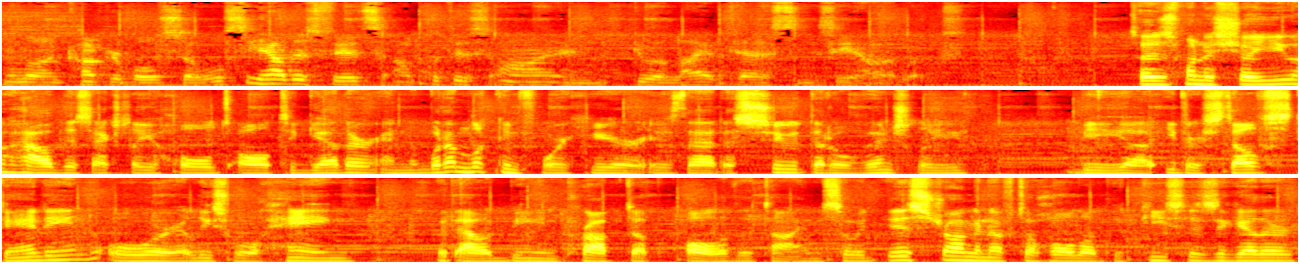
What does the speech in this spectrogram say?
and a little uncomfortable. So we'll see how this fits. I'll put this on and do a live test and see how it looks. So I just want to show you how this actually holds all together and what I'm looking for here is that a suit that will eventually be uh, either self-standing or at least will hang without being propped up all of the time. So it is strong enough to hold all the pieces together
